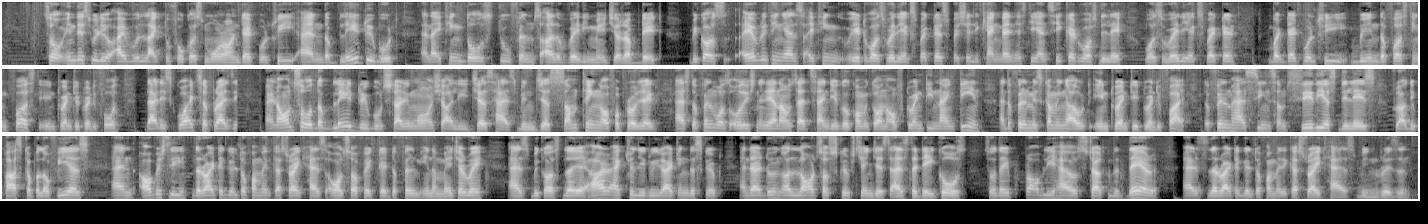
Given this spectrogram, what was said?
So in this video I would like to focus more on Deadpool 3 and the Blade reboot and I think those two films are a very major update. Because everything else I think it was very expected especially Kang Dynasty and Secret Wars delay was very expected. But Deadpool 3 being the first thing first in 2024 that is quite surprising. And also the Blade reboot starring Mahershala just has been just something of a project as the film was originally announced at San Diego Comic Con of 2019 and the film is coming out in 2025. The film has seen some serious delays throughout the past couple of years and obviously the Writer Guild of America strike has also affected the film in a major way as because they are actually rewriting the script and they're doing a lots of script changes as the day goes so they probably have stuck there as the writer guild of america strike has been risen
